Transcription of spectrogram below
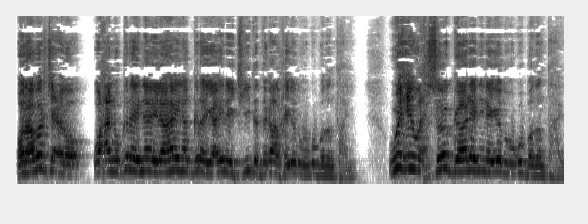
War habar jeclo waxaanu qiraynaa ilaahayna qirayaa inay jiidda dagaalka iyadu ugu badan tahay. Wixii wax soo gaadheen inay iyadu ugu badan tahay.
